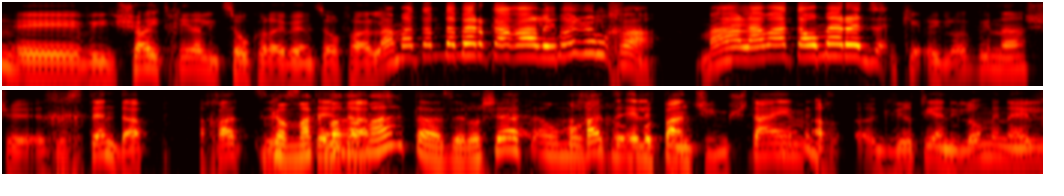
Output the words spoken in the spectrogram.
ואישה התחילה לצעוק עליי באמצע ההופעה, למה אתה מדבר ככה על אמא שלך? מה, למה אתה אומר את זה? כאילו, היא לא הבינה שזה סטנדאפ, אחת זה גם מה כבר סטנדאפ. אמרת? זה לא שההומור אחת, שלך... אלה בוט- פאנצ'ים. שתיים, אח- גברתי, אני לא מנהל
